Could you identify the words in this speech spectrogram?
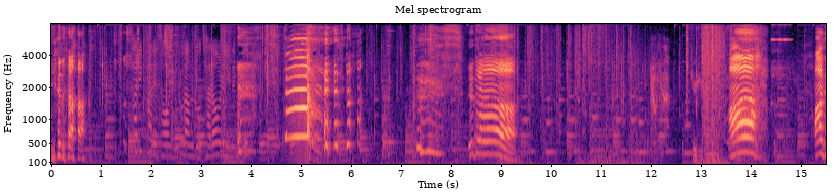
얘들아 사리팔에서 요로랑도 잘 어울리는 듯 얘들아 휴휴. 아! 아, 그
